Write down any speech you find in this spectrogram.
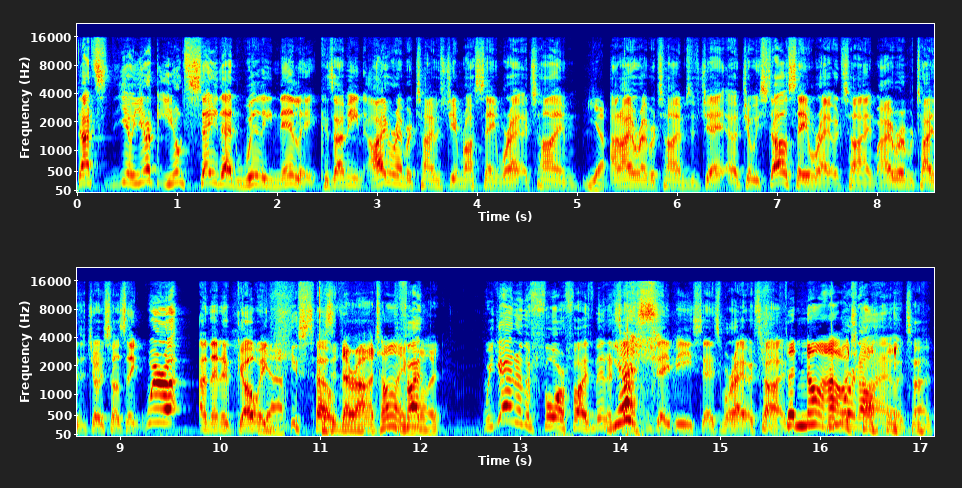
That's you know you're, you don't say that willy nilly because I mean I remember times Jim Ross saying we're out of time, Yep. and I remember times of J, uh, Joey Styles saying we're out of time. I remember times of Joey Styles saying we're out, and then it going. Yeah. so Because they're out of time. fact, like. we get another four or five minutes Yes. after JB says we're out of time. They're not out we're of not time. out of time.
